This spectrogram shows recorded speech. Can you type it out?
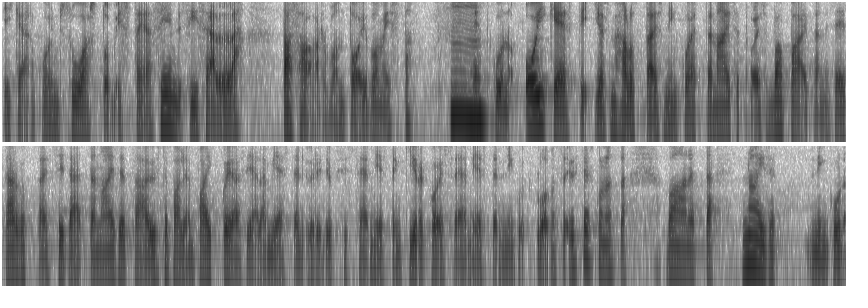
ikään kuin suostumista ja sen sisällä tasa-arvon toivomista. Mm. Et kun oikeasti, jos me haluttaisiin, niin kuin, että naiset olisivat vapaita, niin se ei tarkoittaisi sitä, että naiset saa yhtä paljon paikkoja siellä miesten yrityksissä ja miesten kirkoissa ja miesten niin kuin, luomassa yhteiskunnassa, vaan että naiset niin kuin,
